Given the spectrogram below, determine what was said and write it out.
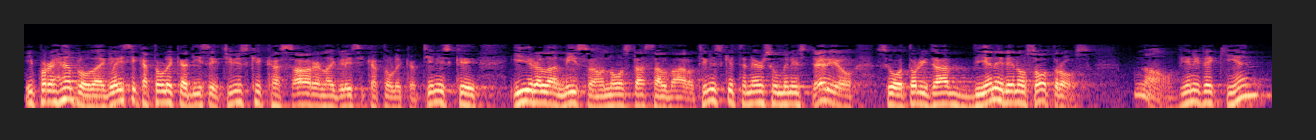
Y por ejemplo, la iglesia católica dice, tienes que casar en la iglesia católica, tienes que ir a la misa o no estás salvado, tienes que tener su ministerio, su autoridad viene de nosotros. No, ¿viene de quién?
